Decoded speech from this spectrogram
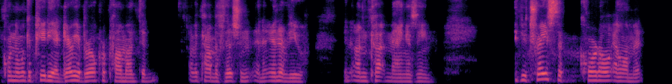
according to Wikipedia, Gary Brooker commented on the composition in an interview in Uncut magazine. If you trace the chordal element,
